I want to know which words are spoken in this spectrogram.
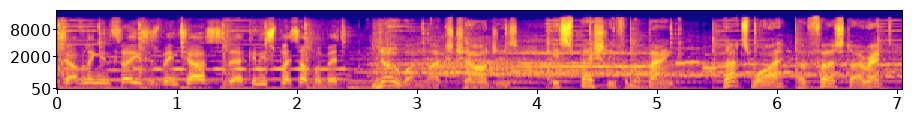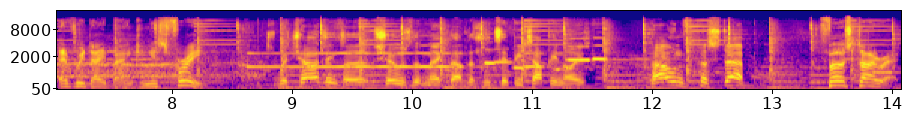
Travelling in threes has been charged today. Can you split up a bit? No one likes charges, especially from a bank. That's why at First Direct, everyday banking is free. We're charging for shoes that make that little tippy-tappy noise. Pound per step. First Direct,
